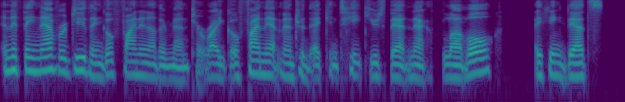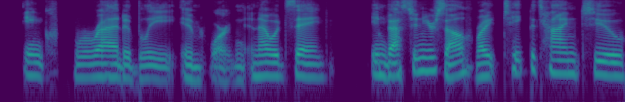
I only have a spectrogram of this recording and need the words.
And if they never do, then go find another mentor, right? Go find that mentor that can take you to that next level. I think that's incredibly important. And I would say invest in yourself, right? Take the time to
